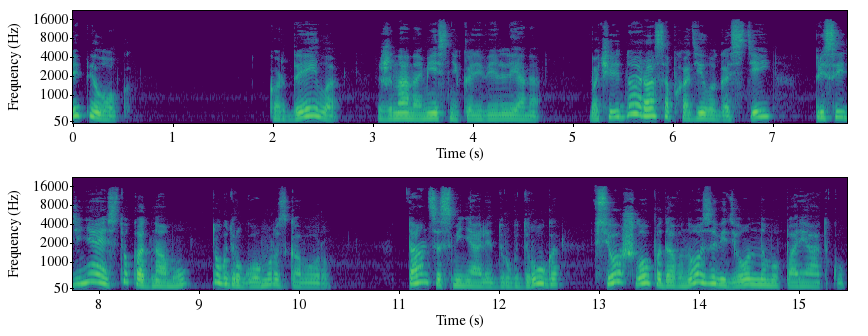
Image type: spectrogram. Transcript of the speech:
Эпилог. Кордейла, жена наместника Ревеллена, в очередной раз обходила гостей, присоединяясь то к одному, то к другому разговору. Танцы сменяли друг друга, все шло по давно заведенному порядку.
